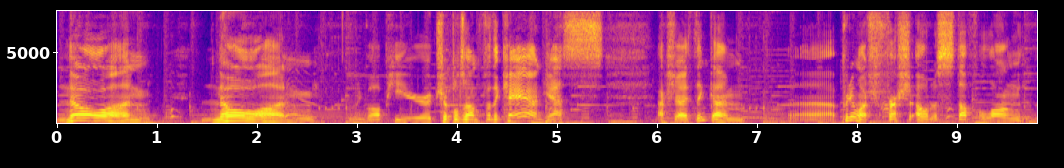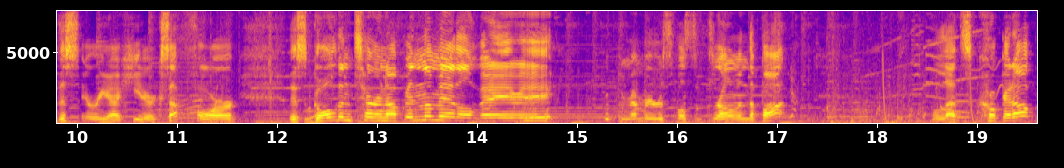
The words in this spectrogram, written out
No one! No one! Me go up here, triple jump for the can, yes! Actually, I think I'm uh, pretty much fresh out of stuff along this area here, except for this golden turnip in the middle, baby! Remember we were supposed to throw him in the pot? Let's cook it up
